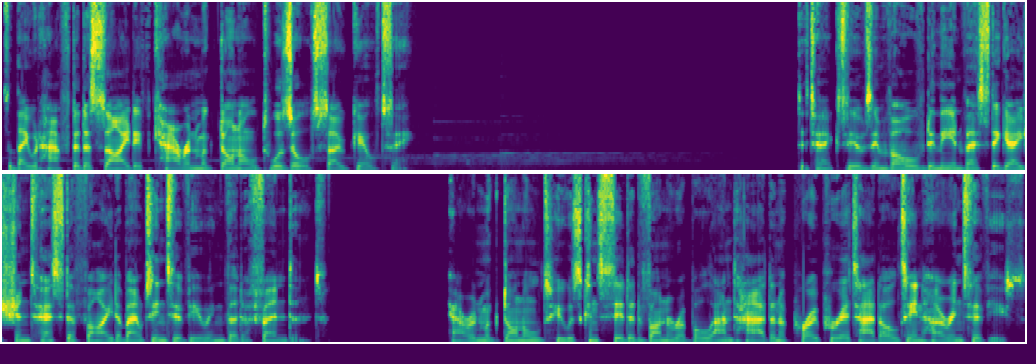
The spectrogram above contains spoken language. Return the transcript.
so they would have to decide if Karen McDonald was also guilty. Detectives involved in the investigation testified about interviewing the defendant. Karen MacDonald, who was considered vulnerable and had an appropriate adult in her interviews,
